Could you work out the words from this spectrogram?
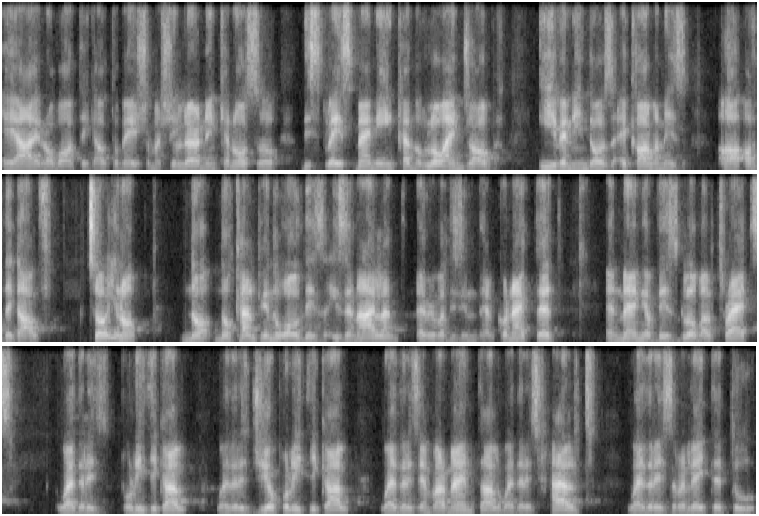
ai robotic automation machine learning can also displace many kind of low-end jobs even in those economies uh, of the gulf so, you know, no, no country in the world is, is an island. Everybody's interconnected. And many of these global threats, whether it's political, whether it's geopolitical, whether it's environmental, whether it's health, whether it's related to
